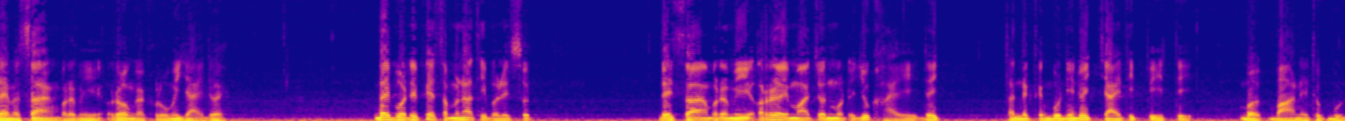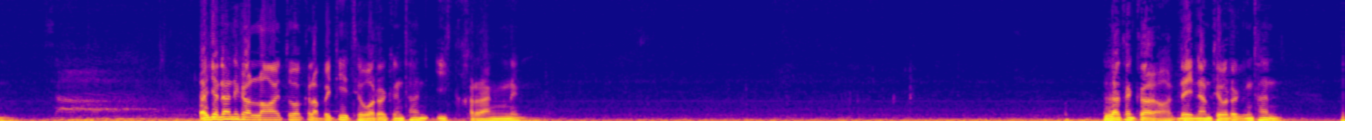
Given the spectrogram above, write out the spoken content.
ได้มาสร้างบารมีร่วมกับครูไม่ใหญ่ด้วย ได้บวชในเพศสมณะที่บริสุทธิ์ ได้สร้างบารมีเรื่อยมาจนหมดอายุไขได้ท่านนึกถึงบุญนี้ด้วยใจที่ปีติ เบิกบานในทุกบุญหลังจากนั้นท่านก็ลอยตัวกลับไปที่เทวรถของท่านอีกครั้งหนึ่ง แล้วท่านก็ได้นำเทวรถของท่าน ไป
